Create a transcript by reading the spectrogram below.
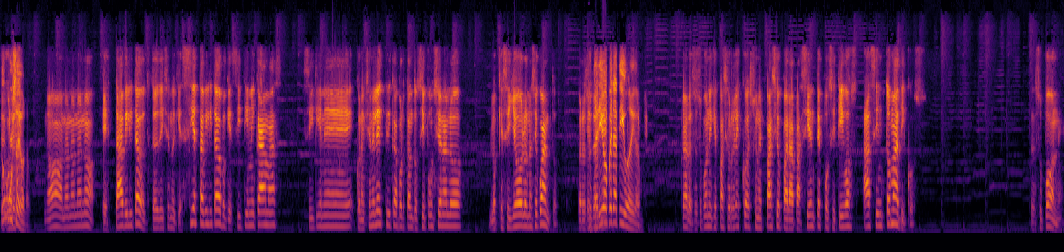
No, no, no, no, no. Está habilitado. Te estoy diciendo que sí está habilitado porque sí tiene camas, sí tiene conexión eléctrica, por tanto sí funcionan los, los que sé yo, los no sé cuántos. Pero Estaría operativo, digamos. Claro, se supone que espacio riesgo es un espacio para pacientes positivos asintomáticos. Se supone.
